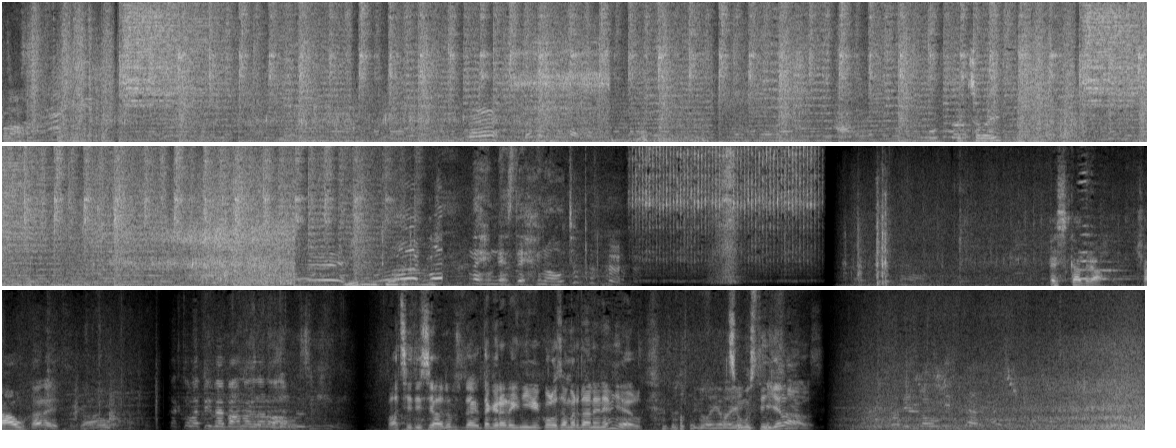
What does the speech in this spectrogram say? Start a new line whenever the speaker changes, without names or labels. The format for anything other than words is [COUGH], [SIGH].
vás.
Celý.
Jeden kůl.
Nechím nezdechnout.
Eskadra. Čau.
Tak to lepí ve bánu na rohalu.
Vaci, ty si ale dobře, tak, tak Radek nikdy kolo zamrdané neměl. [LAUGHS] Co mu s tím dělal?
